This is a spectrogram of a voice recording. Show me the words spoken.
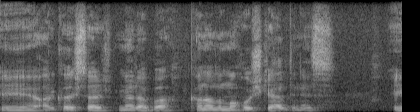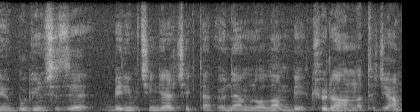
Ee, arkadaşlar merhaba, kanalıma hoş geldiniz. Ee, bugün size benim için gerçekten önemli olan bir kürü anlatacağım.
